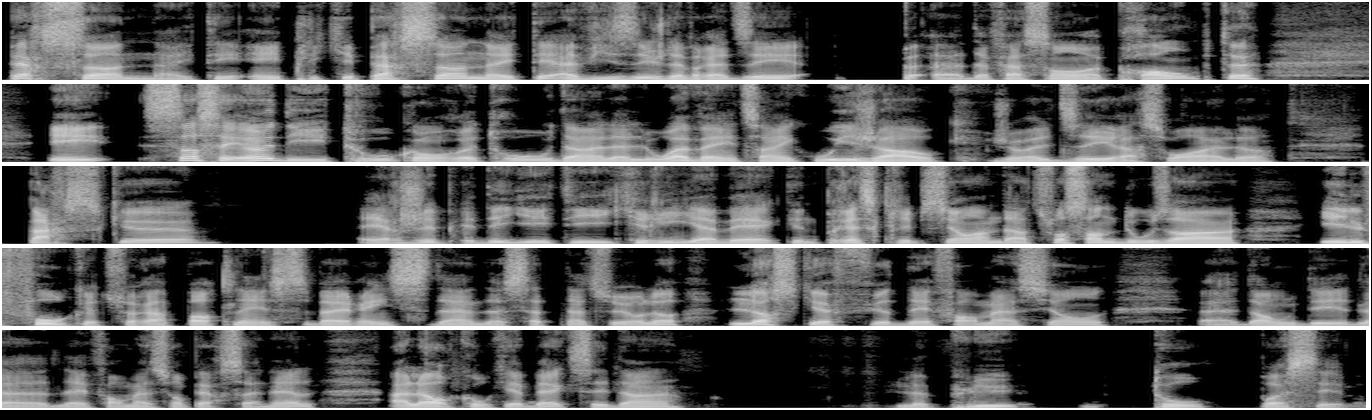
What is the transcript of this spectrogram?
personne n'a été impliqué, personne n'a été avisé, je devrais dire, de façon prompte. Et ça, c'est un des trous qu'on retrouve dans la loi 25. Oui, Jacques, je vais le dire à soir, là. Parce que RGPD, il a été écrit avec une prescription en date 72 heures. Il faut que tu rapportes un cyberincident de cette nature-là lorsqu'il y a fuite d'informations, euh, donc de, l'information personnelle, alors qu'au Québec, c'est dans le plus tôt possible.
